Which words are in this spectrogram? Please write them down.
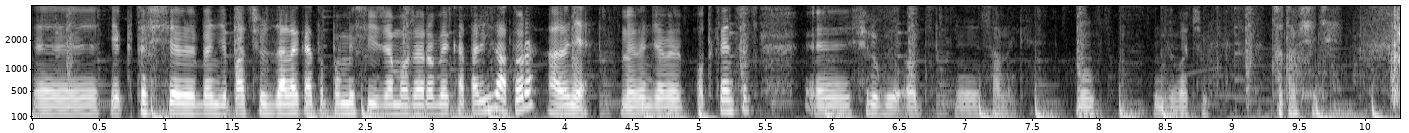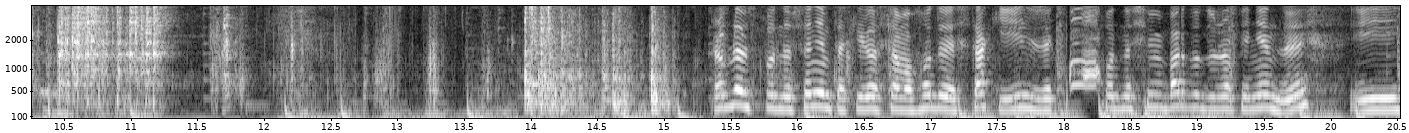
yy, jak ktoś się będzie patrzył z daleka, to pomyśli, że może robię katalizator, ale nie, my będziemy odkręcać yy, śruby od yy, sanek. No, więc zobaczymy, co tam się dzieje. Problem z podnoszeniem takiego samochodu jest taki, że podnosimy bardzo dużo pieniędzy i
